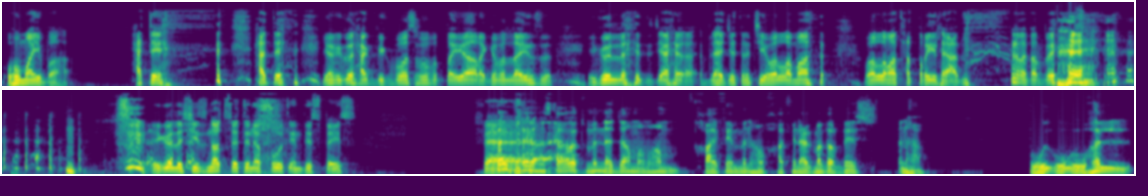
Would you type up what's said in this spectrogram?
وهو ما يباها. حتى حتى يوم يقول حق Big Boss وهو بالطيارة قبل لا ينزل يقول له بلهجتنا شي والله ما والله ما تحط ريلها على ال Mother يقول له she's not setting foot in this base ف طيب شيء أنا استغربت منه دامهم هم خايفين منها وخايفين على ال Mother Base منها. وهل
